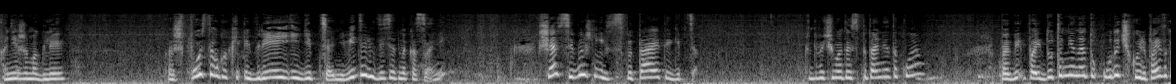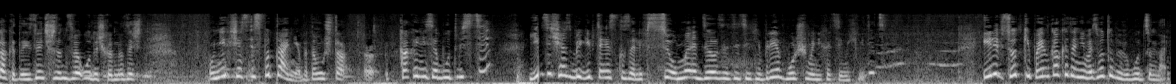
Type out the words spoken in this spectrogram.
Они же могли... Значит, после того, как евреи и египтяне видели 10 наказаний, сейчас Всевышний испытает египтян. Почему это испытание такое? Пойдут они на эту удочку, или понятно, как это, извините, что я называю удочку, но, значит, у них сейчас испытание, потому что э, как они себя будут вести, если сейчас бы египтяне сказали, все, мы отделались от этих евреев, больше мы не хотим их видеть, или все-таки, понятно, как это они возьмут и побегут за нами.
